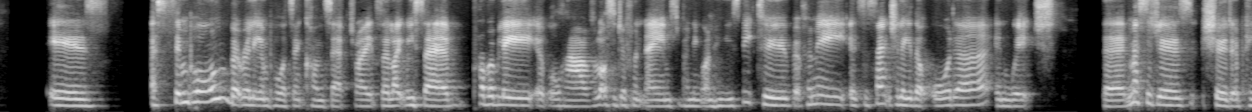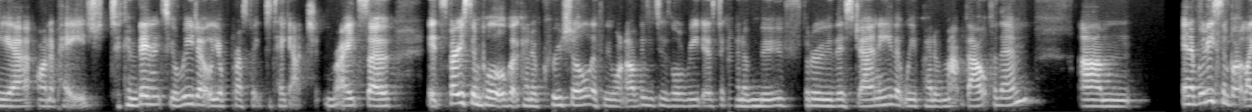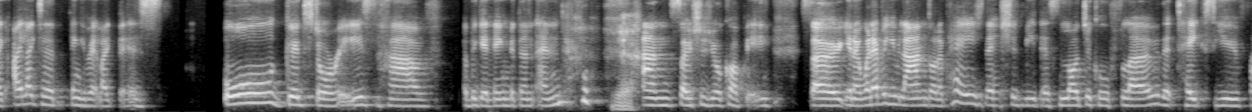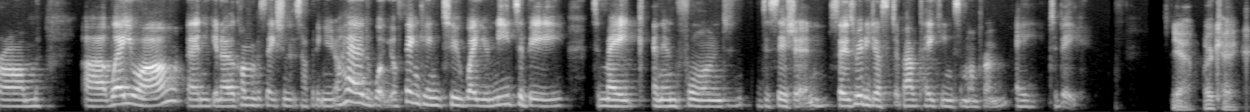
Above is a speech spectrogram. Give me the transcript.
is a simple but really important concept, right? So, like we said, probably it will have lots of different names depending on who you speak to. But for me, it's essentially the order in which the messages should appear on a page to convince your reader or your prospect to take action, right? So, it's very simple but kind of crucial if we want our visitors or readers to kind of move through this journey that we've kind of mapped out for them. Um, in a really simple, like I like to think of it like this all good stories have a beginning with an end. Yeah. and so should your copy. So, you know, whenever you land on a page, there should be this logical flow that takes you from uh, where you are and, you know, a conversation that's happening in your head, what you're thinking to where you need to be to make an informed decision. So it's really just about taking someone from A to B. Yeah. Okay.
